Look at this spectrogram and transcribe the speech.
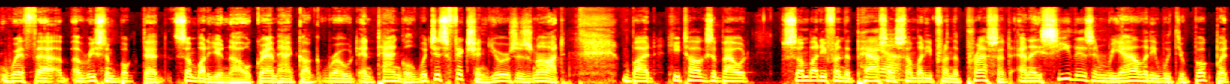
with uh, a recent book that somebody you know, Graham Hancock, wrote, Entangled, which is fiction. Yours is not. But he talks about somebody from the past yeah. and somebody from the present. And I see this in reality with your book, but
